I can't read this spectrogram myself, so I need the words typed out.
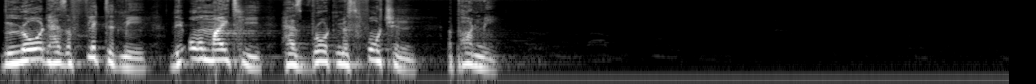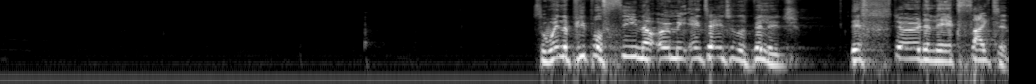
The Lord has afflicted me. The Almighty has brought misfortune upon me. So when the people see Naomi enter into the village, they're stirred and they're excited.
